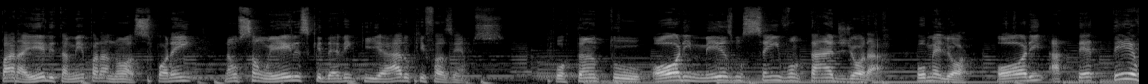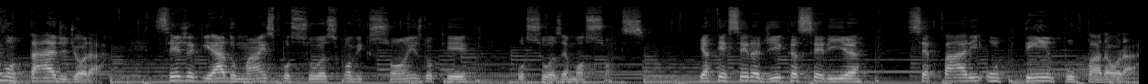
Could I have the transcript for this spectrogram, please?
para Ele e também para nós, porém, não são eles que devem guiar o que fazemos. Portanto, ore mesmo sem vontade de orar, ou melhor, ore até ter vontade de orar. Seja guiado mais por suas convicções do que por suas emoções. E a terceira dica seria: separe um tempo para orar.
